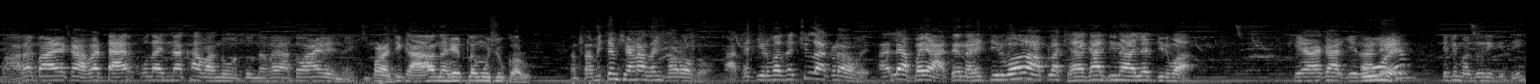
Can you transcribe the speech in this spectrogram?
મારા બાયક હવે ટાયર ખોલાઈ ના ખાવાનું હતું ને હવે આ તો આવે નહીં પણ હજી કે આવો નહીં એટલે હું શું કરું તમે કેમ શેણા લઈને ફરો છો? હાથે ચીરવા છે શું લાકડા હવે અલ્યા ભાઈ હાથે નહીં ચીરવા આપલા ખેગારજી ના આલ્યા ચીરવા ખેગારજી ના એમ? કેટલી મજૂરી કીધી?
